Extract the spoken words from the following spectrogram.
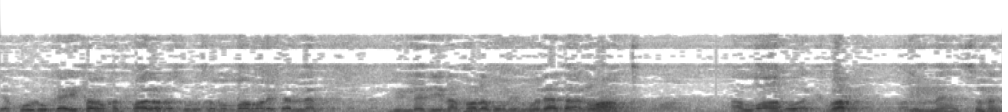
يقول كيف وقد قال الرسول صلى الله عليه وسلم للذين طلبوا منه ذات أنواط. الله أكبر إنها السنن.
